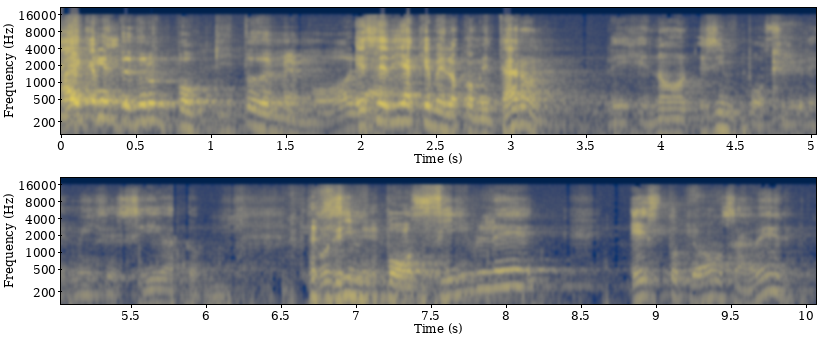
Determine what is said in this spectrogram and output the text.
hay que, tener un poquito de memoria. Ese día que me lo comentaron, le dije, no, es imposible. Me dice, sí, gato. Es imposible esto que vamos a ver.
